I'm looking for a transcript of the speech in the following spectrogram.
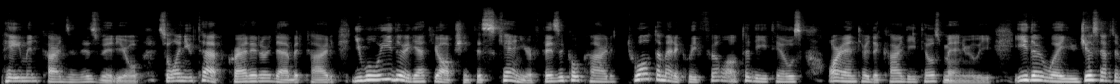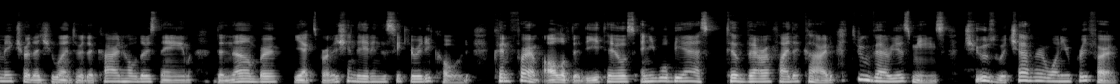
payment cards in this video. So when you tap credit or debit card, you will either get the option to scan your physical card to automatically fill out the details or enter the card details manually. Either way, you just have to make sure that you enter the cardholder's name, the number, the expiration date, and the security code. Confirm all of the details and you will be asked to verify the card through various means. Choose whichever one you prefer.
